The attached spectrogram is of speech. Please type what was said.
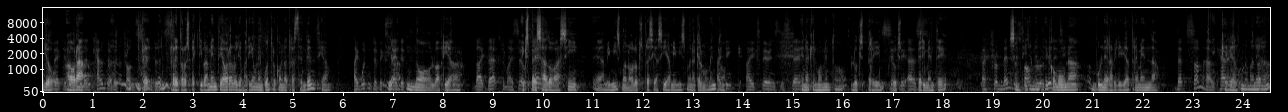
Yo ahora, Re- retrospectivamente ahora lo llamaría un encuentro con la trascendencia. I wouldn't have Ya extended No lo habría like that to myself. expresado así eh, a mí mismo, no lo expresé así a mí mismo en aquel momento. En aquel momento lo, experi- lo experimenté a tremendous sencillamente vulnerability como una vulnerabilidad tremenda that somehow que de alguna manera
